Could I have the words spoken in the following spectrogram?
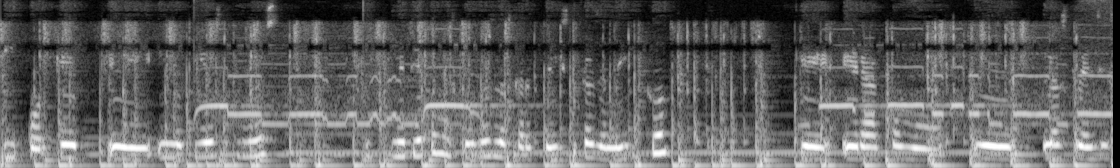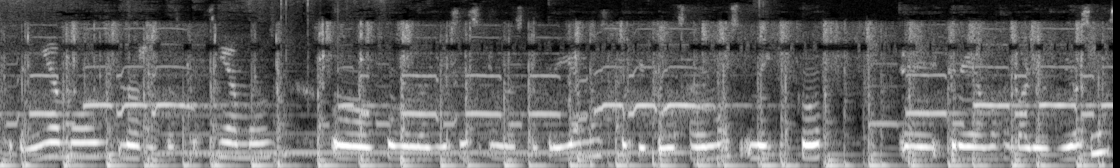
y por qué. Eh, y metía estudios, metía con estudios las características de México que era como eh, las creencias que teníamos, los ritos que hacíamos, como los dioses en los que creíamos, porque como sabemos, México eh, creíamos en varios dioses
